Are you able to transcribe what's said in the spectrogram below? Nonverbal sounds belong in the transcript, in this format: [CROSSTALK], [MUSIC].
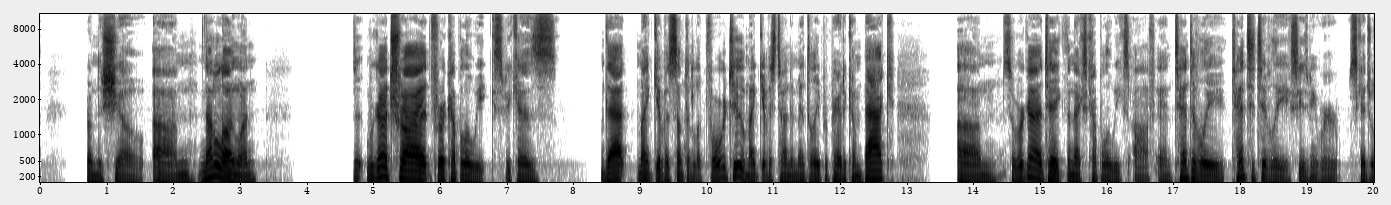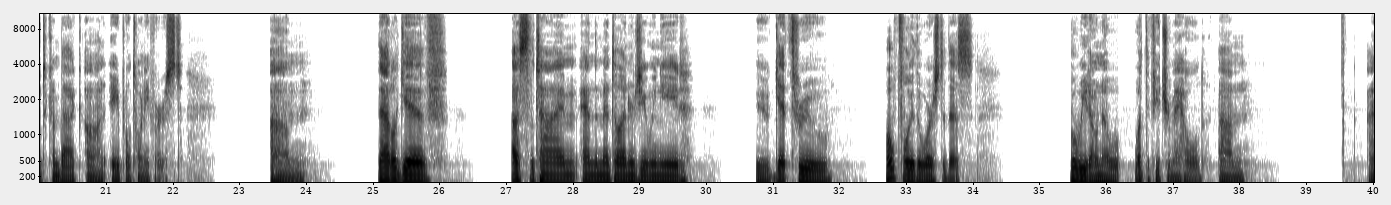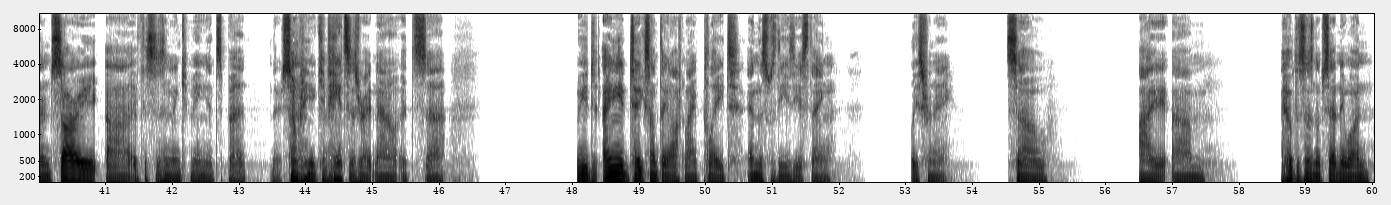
from the show. Um, not a long one. We're gonna try it for a couple of weeks because that might give us something to look forward to. It might give us time to mentally prepare to come back. Um, so we're gonna take the next couple of weeks off, and tentatively, tentatively, excuse me, we're scheduled to come back on April twenty first. Um, that'll give us the time and the mental energy we need to get through, hopefully, the worst of this. But we don't know what the future may hold. Um, I'm sorry uh, if this is an inconvenience, but there's so [LAUGHS] many inconveniences right now. It's uh we I need to take something off my plate and this was the easiest thing at least for me. So I um I hope this doesn't upset anyone.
